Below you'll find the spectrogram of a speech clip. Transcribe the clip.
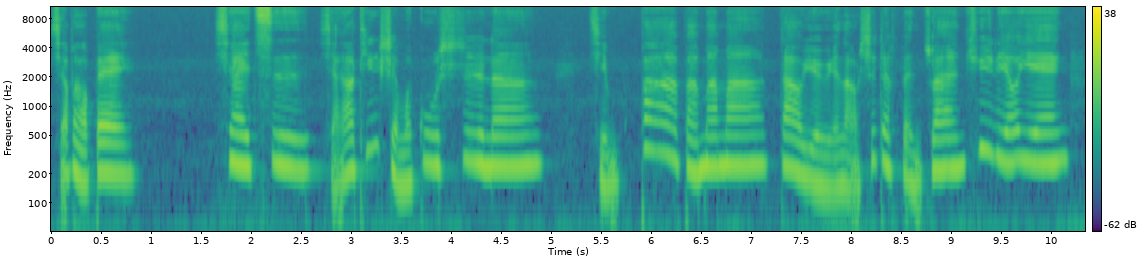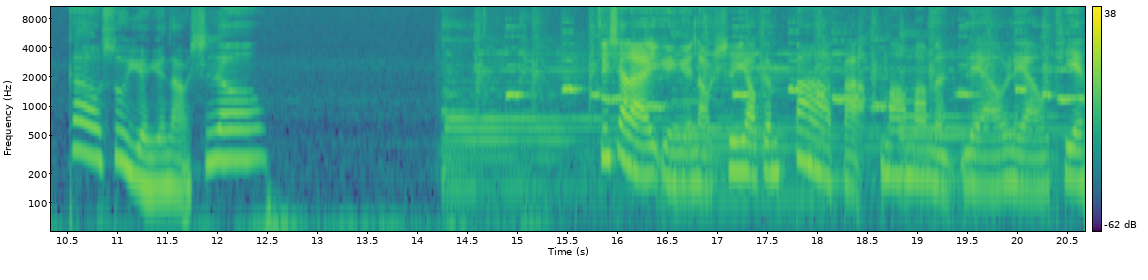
小宝贝，下一次想要听什么故事呢？请爸爸妈妈到圆圆老师的粉砖去留言。告诉圆圆老师哦。接下来，圆圆老师要跟爸爸妈妈们聊聊天。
